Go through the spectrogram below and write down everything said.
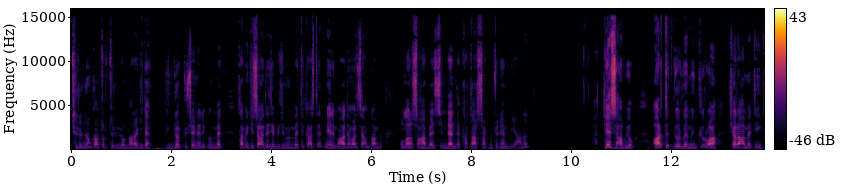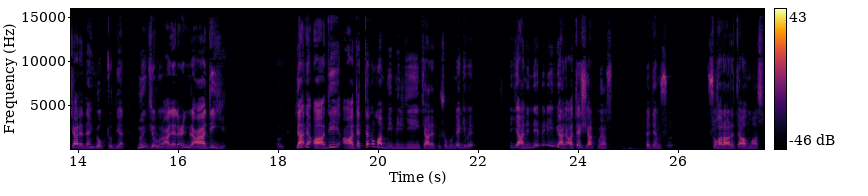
trilyon katır trilyonlara gider. 1400 senelik ümmet. Tabii ki sadece bizim ümmeti kastetmeyelim. Adem Aleyhisselam'dan onların sahabesinden de katarsak bütün enbiyanın haddi hesabı yok. Artık diyor ve münkiruha kerameti inkar eden yoktur diyen münkirun alel ilmle adiyyi. Yani adi, adetten olan bir bilgiyi inkar etmiş olur. Ne gibi? Yani ne bileyim yani ateş yakmaz. Edem su, harareti almaz.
